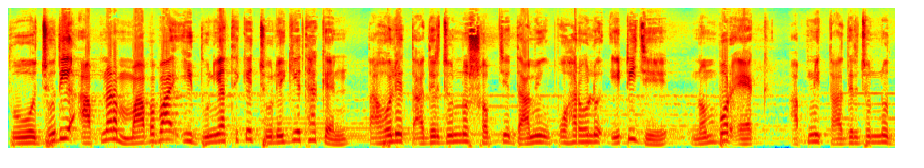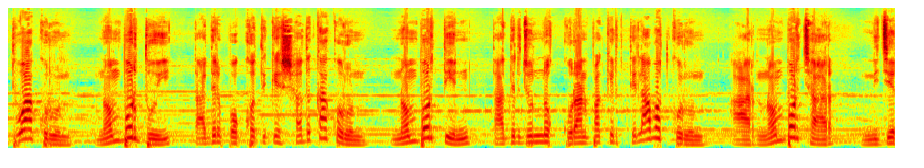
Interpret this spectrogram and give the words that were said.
তো যদি আপনার মা বাবা এই দুনিয়া থেকে চলে গিয়ে থাকেন, তাহলে তাদের জন্য সবচেয়ে দামি উপহার হলো এটি যে, নম্বর এক, আপনি তাদের জন্য দোয়া করুন। নম্বর দুই, তাদের পক্ষ থেকে সাদকা করুন। নম্বর তিন, তাদের জন্য কোরআন পাকের তেলাবত করুন। আর নম্বর চার, নিজের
